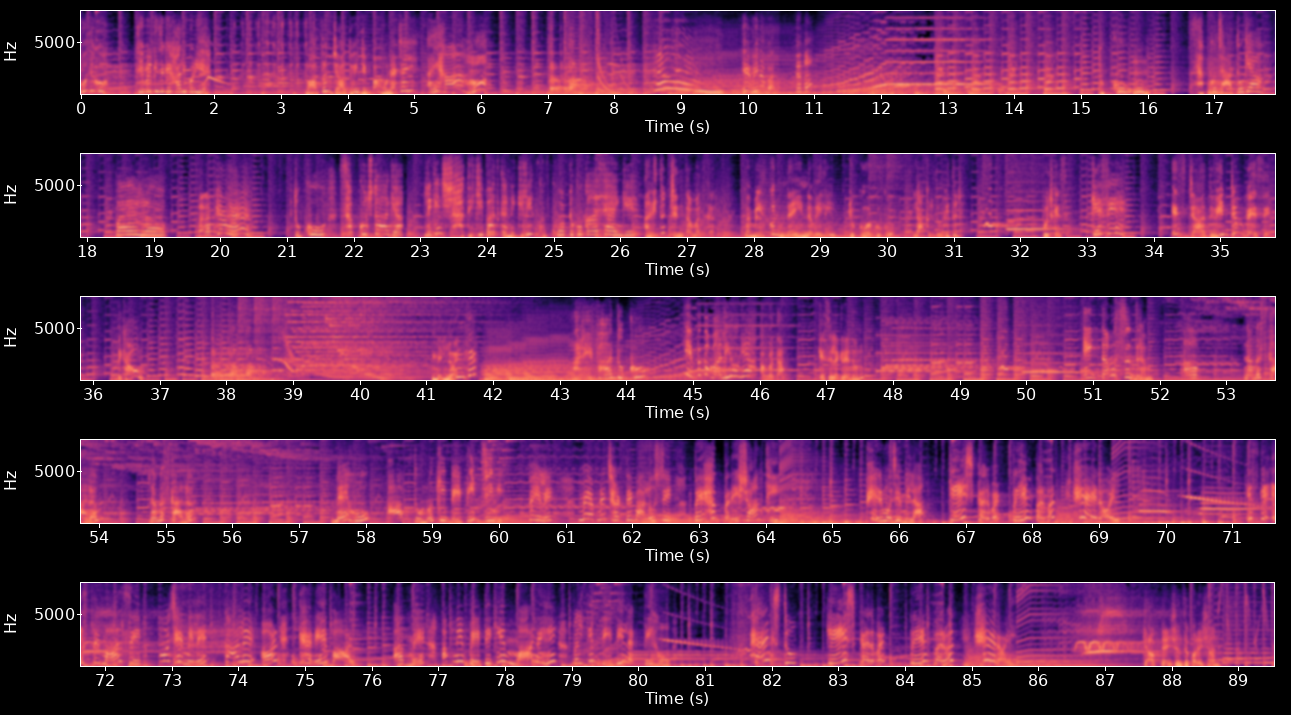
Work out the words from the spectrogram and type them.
वो देखो टेबल की जगह खाली पड़ी है। वहाँ तो जादुई डिब्बा होना चाहिए। अरे हाँ। हाँ। ये भी ना बात। हम्म, सब कुछ आ तो गया पर पर अब क्या है? टुक्कू सब कुछ तो आ गया लेकिन शादी की बात करने के लिए कुकू और टुक्कू कहाँ से आएँगे? अरे तू चिंता मत कर मैं बिल्कुल नई नवेली टुकू और कुकू ला कर दूँगी तुझे। पूछ कैसे? कैसे? इस जादुई डिब्बे से। दिखाऊँ? मिल लो इनसे। अरे वाह दुग्गू ये तो कमाली हो गया। अब बता कैसे लग रहे हैं दोनों? सुंदरम। नमस्कारम। नमस्कारम। मैं हूँ आप दोनों की बेटी जीनी। पहले मैं अपने छठे बालों से बेहद परेशान थी। फिर मुझे मिला केश करवट प्रेम पर्वत हेयर ऑयल। इसके इस्तेमाल से मुझे मिले काले और घने बाल। अब मैं अपनी बेटी की माँ नहीं, बल्कि दीदी लगती हूँ। थैंक्स टू केश करवट प्रेम पर्वत हेयर ऑयल क्या आप टेंशन से परेशान हैं?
